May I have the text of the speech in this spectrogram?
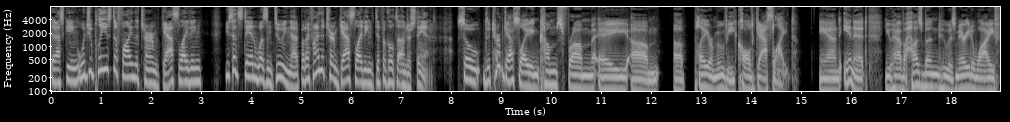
asking, "Would you please define the term gaslighting you said Stan wasn't doing that, but I find the term gaslighting difficult to understand. So the term gaslighting comes from a, um, a play or movie called Gaslight. And in it, you have a husband who is married a wife,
